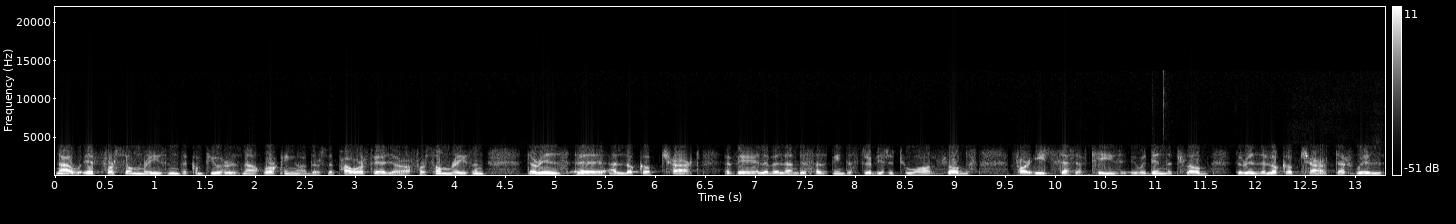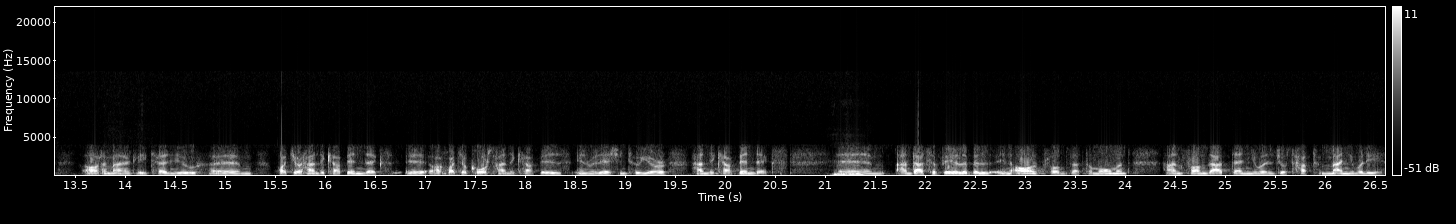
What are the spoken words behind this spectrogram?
Now, if for some reason the computer is not working or there's a power failure or for some reason there is a, a lookup chart available and this has been distributed to all clubs, for each set of tees within the club, there is a lookup chart that will automatically tell you um, what your handicap index uh, or what your course handicap is in relation to your handicap index. Um, and that's available in all clubs at the moment. And from that, then you will just have to manually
